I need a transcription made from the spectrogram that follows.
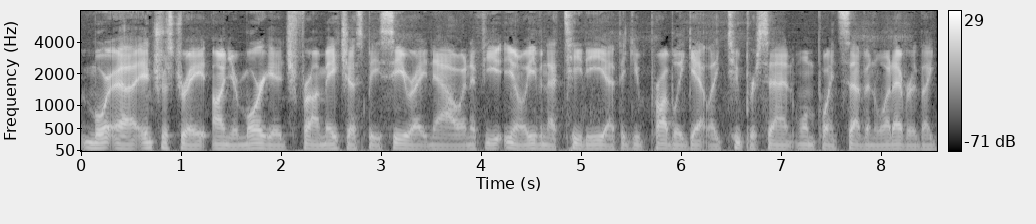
more uh, interest rate on your mortgage from HSBC right now, and if you you know even at TD, I think you probably get like two percent, one point seven, whatever. Like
